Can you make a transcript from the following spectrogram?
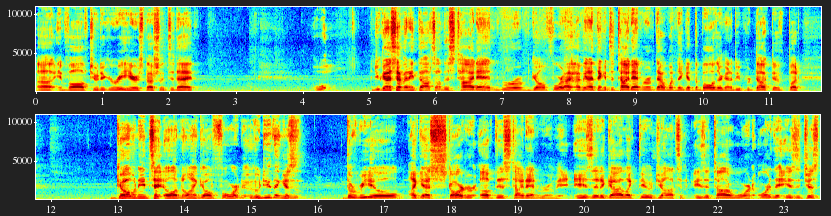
uh, involved to a degree here, especially today. Do you guys have any thoughts on this tight end room going forward? I, I mean, I think it's a tight end room that when they get the ball, they're going to be productive. But going into Illinois and going forward, who do you think is the real, I guess, starter of this tight end room? Is it a guy like Theo Johnson? Is it Tyler Warren? Or is it just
